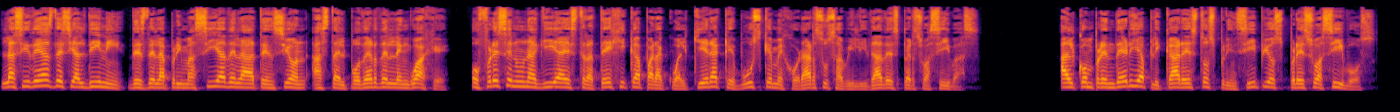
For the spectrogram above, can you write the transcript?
Las ideas de Cialdini, desde la primacía de la atención hasta el poder del lenguaje, ofrecen una guía estratégica para cualquiera que busque mejorar sus habilidades persuasivas. Al comprender y aplicar estos principios persuasivos,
